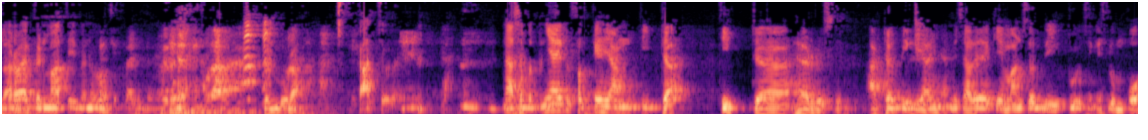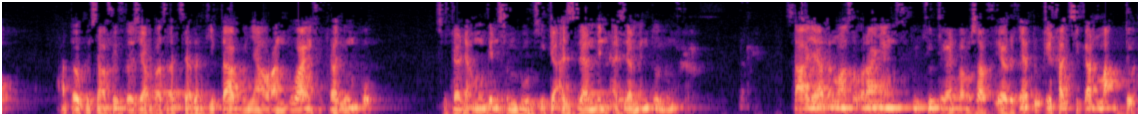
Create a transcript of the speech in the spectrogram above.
Baru ben mati ben apa? Ben murah. Kacau. Nah sebetulnya itu fikih yang tidak tidak harus. Ada pilihannya. Misalnya Kiai Mansur di ibu sing lumpuh atau Gus Afif atau siapa saja lah. Kita punya orang tua yang sudah lumpuh. Sudah tidak mungkin sembuh, sudah azamin, azamin itu lumpuh. Saya termasuk orang yang setuju dengan Imam Syafi'i harusnya itu dihajikan makdub.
